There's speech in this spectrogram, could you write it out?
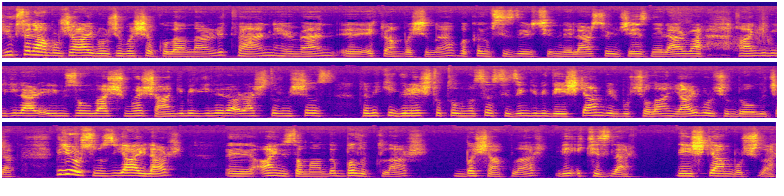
Yükselen burcu, ay burcu, başak olanlar lütfen hemen e, ekran başına bakalım sizler için neler söyleyeceğiz, neler var, hangi bilgiler elimize ulaşmış, hangi bilgileri araştırmışız. Tabii ki güneş tutulması sizin gibi değişken bir burç olan yay burcunda olacak. Biliyorsunuz yaylar e, aynı zamanda balıklar, başaklar ve ikizler değişken burçlar.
